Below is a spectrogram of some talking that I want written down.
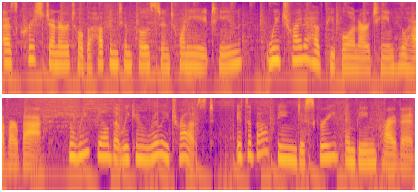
As Kris Jenner told the Huffington Post in 2018, we try to have people on our team who have our back, who we feel that we can really trust. It's about being discreet and being private.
